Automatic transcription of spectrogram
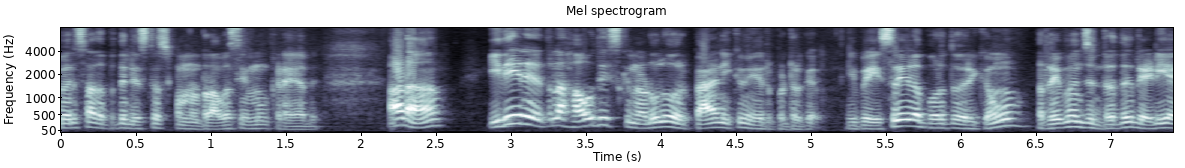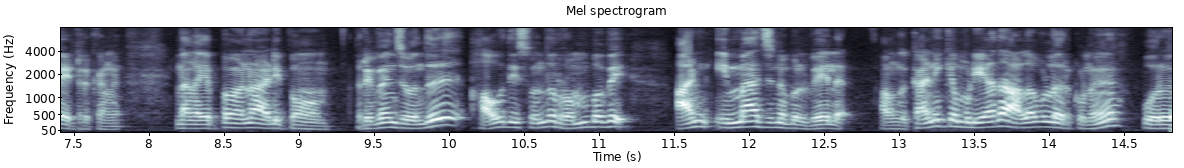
பெருசாக அதை பற்றி டிஸ்கஸ் பண்ணுற அவசியமும் கிடையாது. ஆனால் இதே நேரத்தில் ஹவுதிஸ்க்கு நடுவில் ஒரு பேனிக்கும் ஏற்பட்டிருக்கு. இப்போ இஸ்ரேலை பொறுத்த வரைக்கும் ரிவெஞ்சுன்றது ரெடி ஆகிட்டு இருக்காங்க நாங்கள் எப்போ வேணால் அடிப்போம். ரிவெஞ்ச் வந்து ஹவுதிஸ் வந்து ரொம்பவே அன்இமேஜினபிள் வேலை. அவங்க கணிக்க முடியாத அளவில் இருக்குன்னு ஒரு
